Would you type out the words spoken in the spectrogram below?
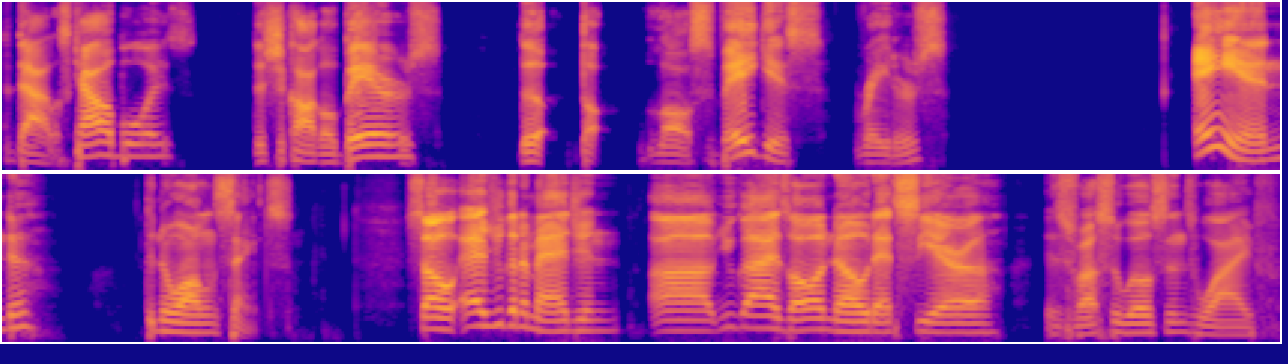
the Dallas Cowboys, the Chicago Bears, the, the Las Vegas Raiders, and the New Orleans Saints. So, as you can imagine, uh, you guys all know that Ciara is Russell Wilson's wife.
